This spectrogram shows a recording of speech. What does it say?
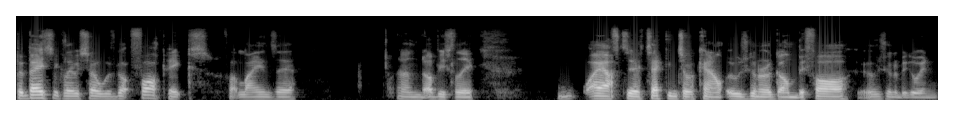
But basically, so we've got four picks for Lions there. and obviously, I have to take into account who's going to have gone before, who's going to be going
